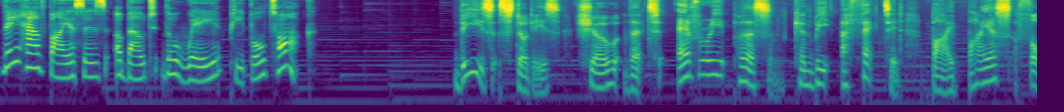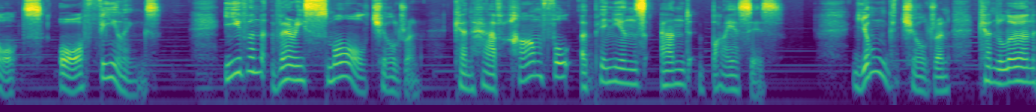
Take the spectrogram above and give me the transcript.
they have biases about the way people talk. These studies show that every person can be affected by bias thoughts or feelings. Even very small children can have harmful opinions and biases. Young children can learn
